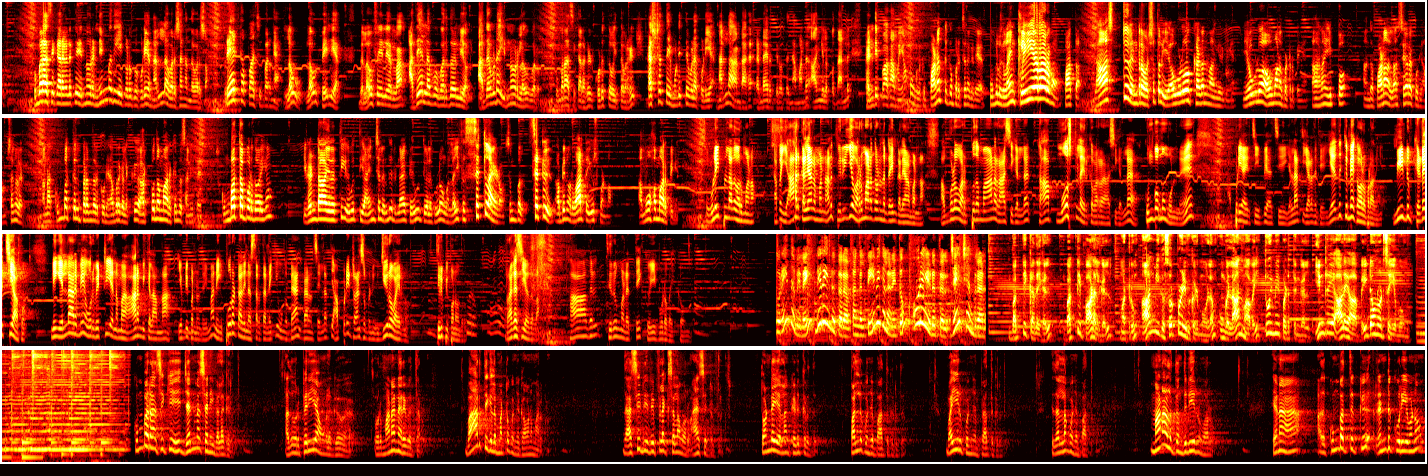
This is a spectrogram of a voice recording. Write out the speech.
கும்பராசிக்காரர்களுக்கு இன்னொரு நிம்மதியை கொடுக்கக்கூடிய நல்ல வருஷங்க இந்த வருஷம் பிரேக்கப் ஆச்சு பாருங்க லவ் லவ் ஃபெயிலியர் இந்த லவ் ஃபெயிலியர்லாம் அதே லவ் வருதோ இல்லையோ அதை விட இன்னொரு லவ் வரும். கும்பராசிக்காரர்கள் கொடுத்து வைத்தவர்கள் கஷ்டத்தை முடித்து விடக்கூடிய நல்ல ஆண்டாக ரெண்டாயிரத்தி இருபத்தஞ்சாம் ஆண்டு ஆங்கில புத்தாண்டு கண்டிப்பாக அமையும். உங்களுக்கு பணத்துக்கு பிரச்சனை கிடையாது. உங்களுக்கு லைன் கிளியராக இருக்கும். பார்த்தா லாஸ்ட்டு ரெண்டரை வருஷத்தில் எவ்வளோ கடன் வாங்கியிருக்கீங்க? எவ்வளோ அவமானப்பட்டிருப்பீங்க? ஆனால் இப்போ அந்த பணம் எல்லாம் சேரக்கூடிய அம்சங்கள் இருக்கு. ஆனால் கும்பத்தில் பிறந்திருக்கக்கூடிய நபர்களுக்கு அற்புதமாக இருக்குது இந்த சனி பெயர் கும்பத்தை பொறுத்த வரைக்கும் இரண்டாயிரத்தி இருபத்தி அஞ்சுலேருந்து ரெண்டாயிரத்தி இருபத்தி ஏழுக்குள்ளே உங்கள் லைஃப் செட்டில் ஆகிடும் சிம்பிள் செட்டில் அப்படின்னு ஒரு வார்த்தை யூஸ் பண்ணலாம். அமோகமாக இருப்பீங்க. உழைப்பு உழைப்பில்லாத வருமானம். அப்போ யார் கல்யாணம் பண்ணாலும் பெரிய வருமானத்தோட இந்த டைம் கல்யாணம் பண்ணலாம். அவ்வளோ அற்புதமான ராசிகளில் டாப் மோஸ்ட்டில் இருக்க வர்ற ராசிகளில் கும்பமும் ஒன்று அப்படி ஆயிடுச்சு இப்படி ஆச்சு எல்லாத்தையும் இழந்துட்டேன். எதுக்குமே கவலைப்படாதீங்க. மீண்டும் கிடைச்சி ஆகும் நீங்கள் எல்லாருமே ஒரு வெற்றியை நம்ம ஆரம்பிக்கலாம்னா எப்படி பண்ணணும் தெரியுமா? நீங்கள் பூரட்டாதி நஸ்திரத்தை அன்னைக்கு உங்கள் பேங்க் பேலன்ஸ் எல்லாத்தையும் அப்படியே ட்ரான்ஸ்ஃபர் பண்ணிங்க ஜீரோ ஆயிடணும் திருப்பி பணம் வந்துடும் ரகசியம் அதெல்லாம். காதல் திருமணத்தை கொய்கூட வைக்கும். குறைந்த விலை நிறைந்த தரம். தங்கள் தேவைகள் அனைத்தும் ஒரே இடத்தில். ஜெயச்சந்திரன். பக்தி கதைகள் பக்தி பாடல்கள் மற்றும் ஆன்மீக சொற்பொழிவுகள் மூலம் உங்கள் ஆன்மாவை தூய்மைப்படுத்துங்கள். இன்றைய ஆலய ஆப்பை டவுன்லோட் செய்யவும். கும்பராசிக்கு ஜென்ம சனி அது ஒரு பெரிய அவங்களுக்கு ஒரு மனநிறைவு தரும். வார்த்தைகளை மட்டும் கொஞ்சம் கவனமாக இருக்கும் இந்த அசிட் ரிஃப்ளெக்ஸ் எல்லாம் வரும். ஆசிட் ரிஃப்ளெக்ஸ் தொண்டையெல்லாம் கெடுக்கிறது. பல்லு கொஞ்சம் பார்த்துக்கிறது. வயிறு கொஞ்சம் பார்த்துக்கிறது. இதெல்லாம் கொஞ்சம் பார்த்துக்கும் மன அழுத்தம் திடீர்னு வரும். ஏன்னா அது கும்பத்துக்கு ரெண்டுக்குரியவனும்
